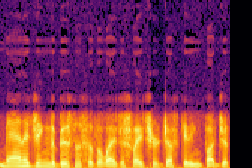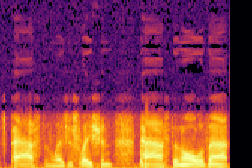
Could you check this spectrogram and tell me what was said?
managing the business of the legislature, just getting budgets passed and legislation passed and all of that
